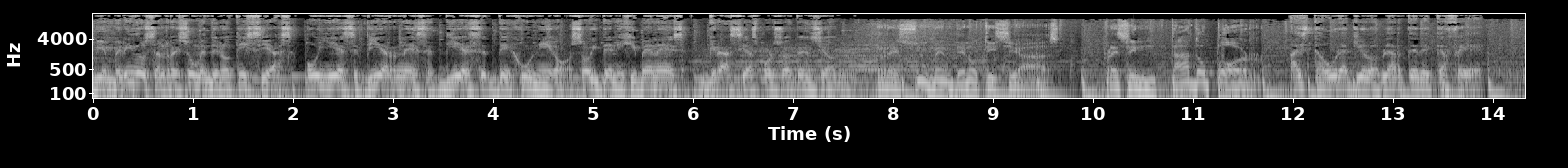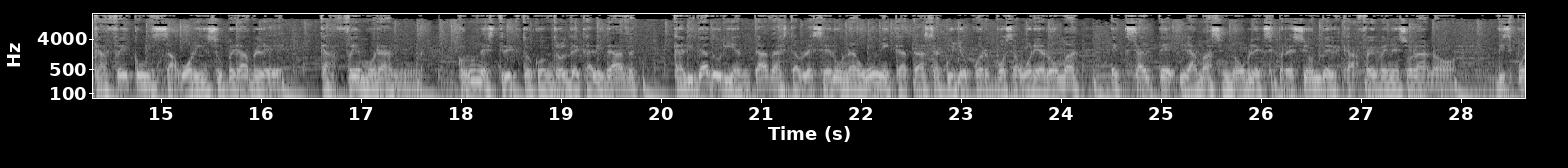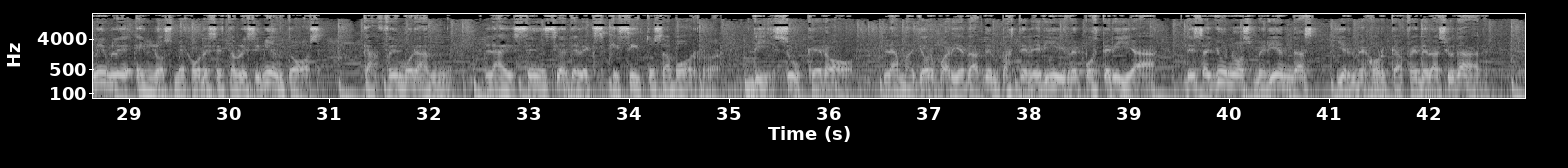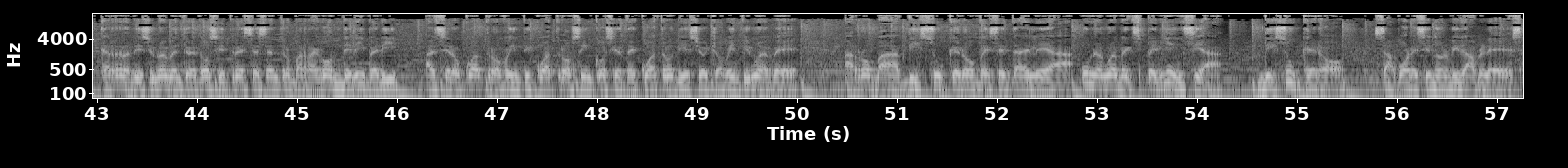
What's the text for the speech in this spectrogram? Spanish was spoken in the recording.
Bienvenidos al resumen de noticias. Hoy es viernes 10 de junio. Soy Denis Jiménez. Gracias por su atención. Resumen de noticias. Presentado por... A esta hora quiero hablarte de café. Café con sabor insuperable. Café Morán. Con un estricto control de calidad, calidad orientada a establecer una única taza cuyo cuerpo, sabor y aroma exalte la más noble expresión del café venezolano Disponible en los mejores establecimientos. Café Morán, la esencia del exquisito sabor. Dizúquero, la mayor variedad en pastelería y repostería, desayunos, meriendas y el mejor café de la ciudad. Carrera 19 entre 2 y 13 Centro Barragón Delivery al 0424-574-1829. Arroba Dizúquero BZLA. Una nueva experiencia. Dizúquero. Sabores inolvidables.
